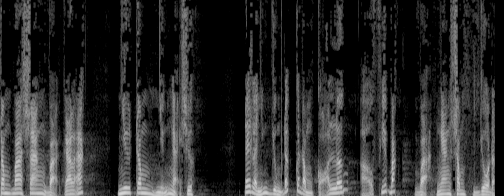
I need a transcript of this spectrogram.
trong ba sang và Galaad, như trong những ngày xưa. Đây là những vùng đất có đồng cỏ lớn ở phía bắc và ngang sông Jordan.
